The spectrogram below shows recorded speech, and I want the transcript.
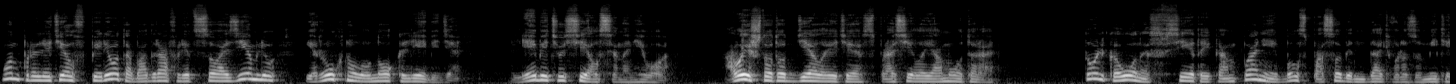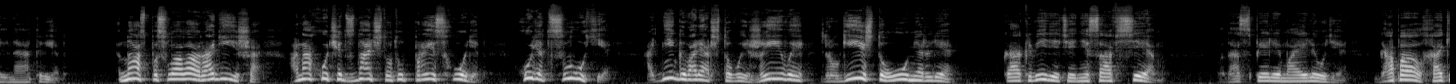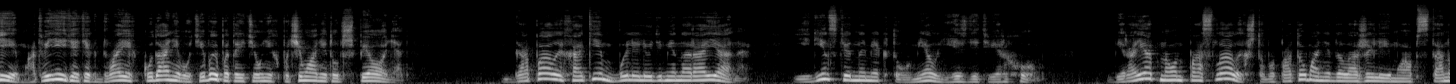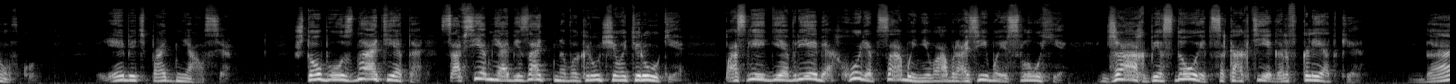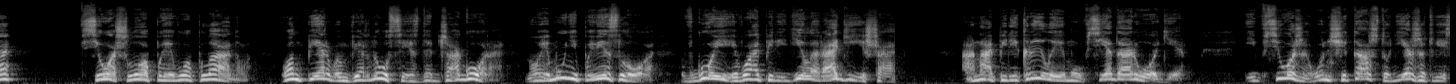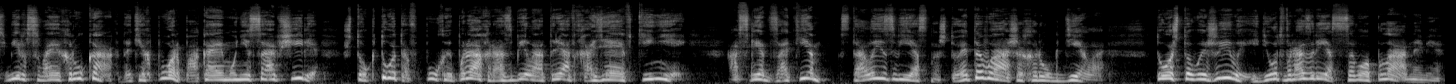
Он пролетел вперед, ободрав лицо о землю, и рухнул у ног лебедя. Лебедь уселся на него. «А вы что тут делаете?» — спросила я Мотора. Только он из всей этой компании был способен дать вразумительный ответ. «Нас послала Радиша. Она хочет знать, что тут происходит. Ходят слухи. Одни говорят, что вы живы, другие, что умерли. Как видите, не совсем. Подоспели мои люди. Гапал, Хаким, отведите этих двоих куда-нибудь и выпытайте у них, почему они тут шпионят. Гапал и Хаким были людьми Нараяна, единственными, кто умел ездить верхом. Вероятно, он послал их, чтобы потом они доложили ему обстановку. Лебедь поднялся. Чтобы узнать это, совсем не обязательно выкручивать руки. Последнее время ходят самые невообразимые слухи. Джах беснуется, как тигр в клетке. Да? Все шло по его плану. Он первым вернулся из Деджагора, но ему не повезло. В Гое его опередила Радиша. Она перекрыла ему все дороги. И все же он считал, что держит весь мир в своих руках, до тех пор, пока ему не сообщили, что кто-то в пух и прах разбил отряд хозяев теней, а вслед за тем стало известно, что это ваших рук дело. То, что вы живы, идет вразрез с его планами.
